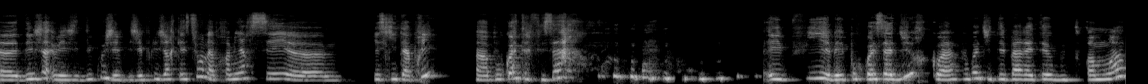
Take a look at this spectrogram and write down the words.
Euh, déjà, mais du coup, j'ai plusieurs questions. La première, c'est euh, qu'est-ce qui t'a pris? Enfin, Pourquoi tu as fait ça? Et puis, eh ben, pourquoi ça dure quoi? Pourquoi tu t'es pas arrêté au bout de trois mois?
